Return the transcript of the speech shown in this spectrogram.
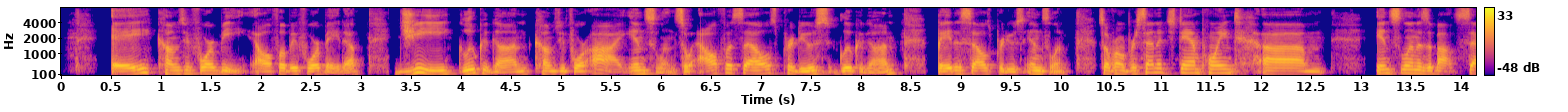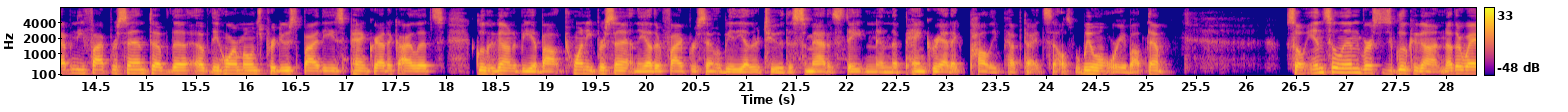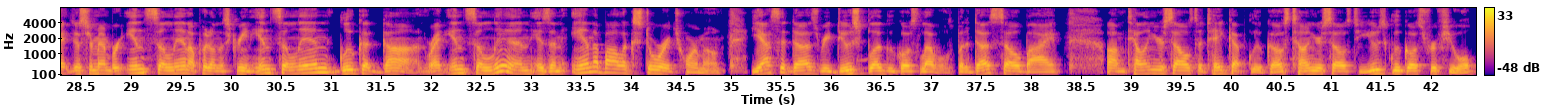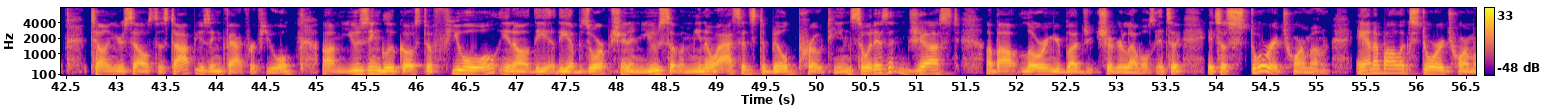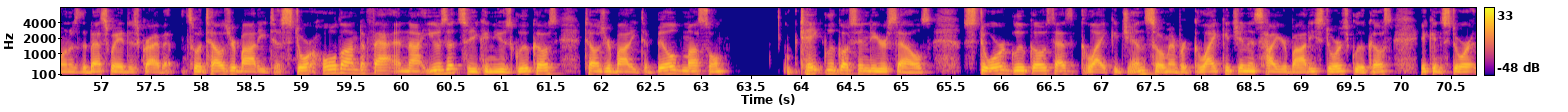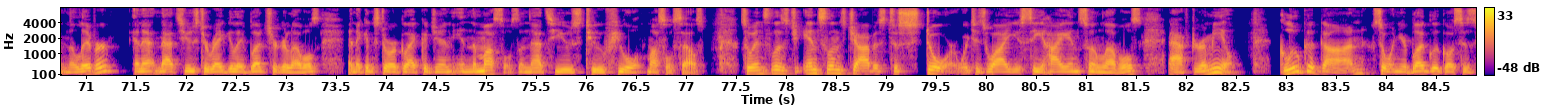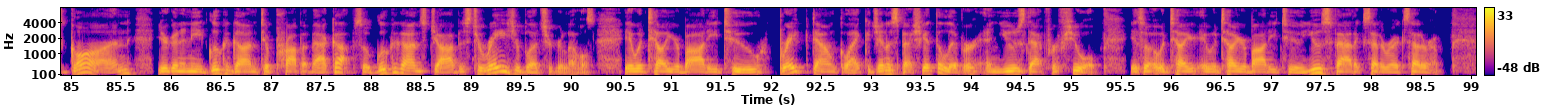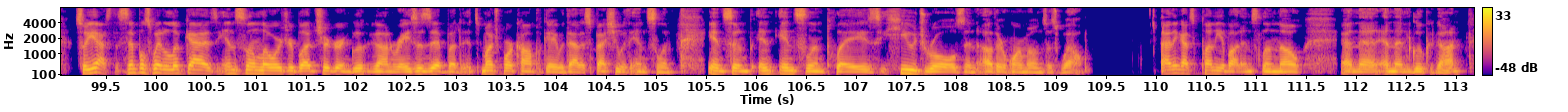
a comes before B, alpha before beta. G, glucagon, comes before I, insulin. So alpha cells produce glucagon, beta cells produce insulin. So from a percentage standpoint, um, Insulin is about 75% of the of the hormones produced by these pancreatic islets. Glucagon would be about 20%, and the other 5% would be the other two, the somatostatin and the pancreatic polypeptide cells. But we won't worry about them. So insulin versus glucagon. Another way, just remember insulin, I'll put it on the screen, insulin, glucagon, right? Insulin is an anabolic storage hormone. Yes, it does reduce blood glucose levels, but it does so by um, telling your cells to take up glucose, telling your cells to use glucose for fuel, telling your cells to stop using fat for fuel, um, using glucose to fuel, you know, the, the absorption and use of amino acids to build proteins. So it isn't just about lowering your blood sugar levels. It's a, it's a storage hormone. Anabolic storage storage hormone is the best way to describe it. So it tells your body to store, hold on to fat and not use it so you can use glucose. It tells your body to build muscle take glucose into your cells, store glucose as glycogen. So remember, glycogen is how your body stores glucose. It can store it in the liver, and that's used to regulate blood sugar levels, and it can store glycogen in the muscles, and that's used to fuel muscle cells. So insulin's, insulin's job is to store, which is why you see high insulin levels after a meal. Glucagon, so when your blood glucose is gone, you're going to need glucagon to prop it back up. So glucagon's job is to raise your blood sugar levels. It would tell your body to break down glycogen, especially at the liver and use that for fuel. So it would tell you it would tell your body to use fat, etc., etc. So yes, the simplest way to look at it is insulin lowers your blood sugar and glucagon raises it, but it's much more complicated with that, especially with insulin. Insulin in, insulin plays huge roles in other hormones as well. I think that's plenty about insulin though, and then and then glucagon.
